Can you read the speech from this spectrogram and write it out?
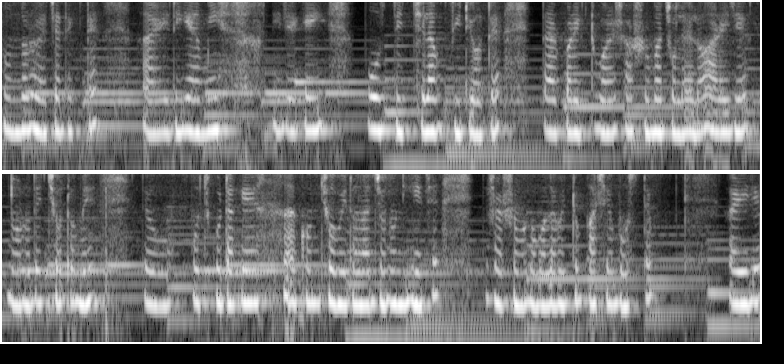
সুন্দর হয়েছে দেখতে। আর এদিকে আমি নিজেকেই পোজ দিচ্ছিলাম ভিডিওতে। তারপর একটু পরে শাশুড়িমা চলে এলো। আর এই যে ননদের ছোটো মেয়ে, তো পুচকুটাকে এখন ছবি তোলার জন্য নিয়েছে। তো শাশুড়িমাকে বললাম একটু পাশে বসতে। আর এই যে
